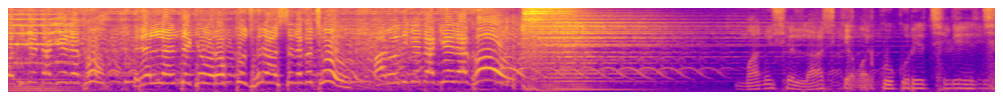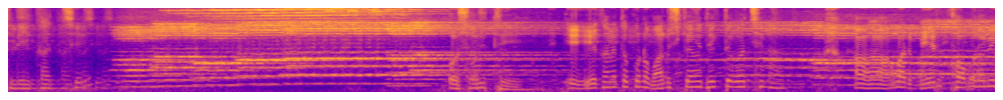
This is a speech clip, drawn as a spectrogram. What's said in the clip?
ওদিকে তাকিয়ে দেখো, রেল লাইন থেকে রক্ত ঝরে আসছে, দেখেছ? আর ওদিকে তাকিয়ে দেখো। মানুষের লাশকে আমার কুকুরে ছিঁড়ে ছিঁড়ে খাচ্ছে? ও সাবিত্রী এখানে তো কোনো মানুষকে আমি দেখতে পাচ্ছি না। আমার মেয়ের খবর আমি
